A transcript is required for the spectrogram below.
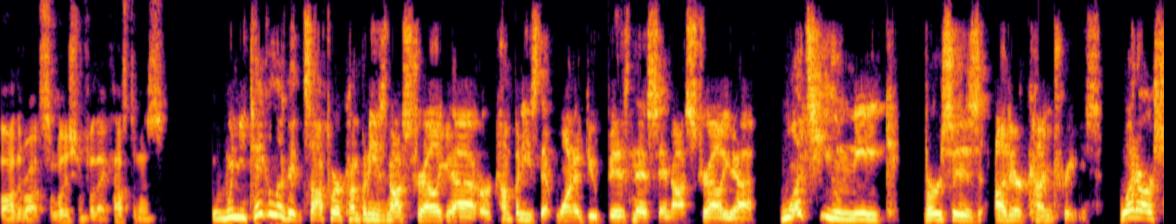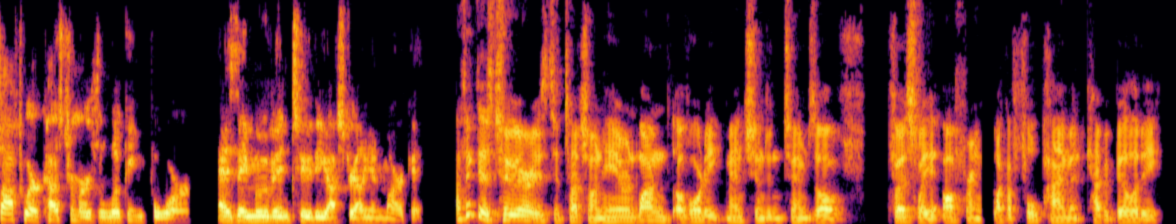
by the right solution for their customers. When you take a look at software companies in Australia or companies that want to do business in Australia, what's unique versus other countries? What are software customers looking for as they move into the Australian market? I think there's two areas to touch on here, and one I've already mentioned in terms of firstly offering like a full payment capability.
